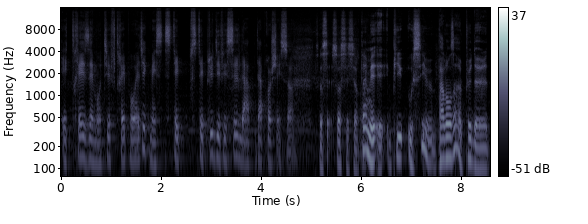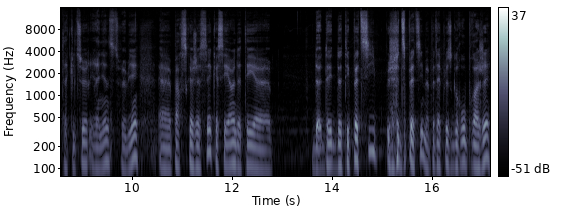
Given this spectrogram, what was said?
est très émotif, très poétique, mais c'était plus difficile d'approcher ça. Ça, c'est certain. Mais puis aussi, parlons-en un peu de ta culture iranienne, si tu veux bien, euh, parce que je sais que c'est un de tes, euh, de, de, tes petits, je dis petits, mais peut-être plus gros projets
